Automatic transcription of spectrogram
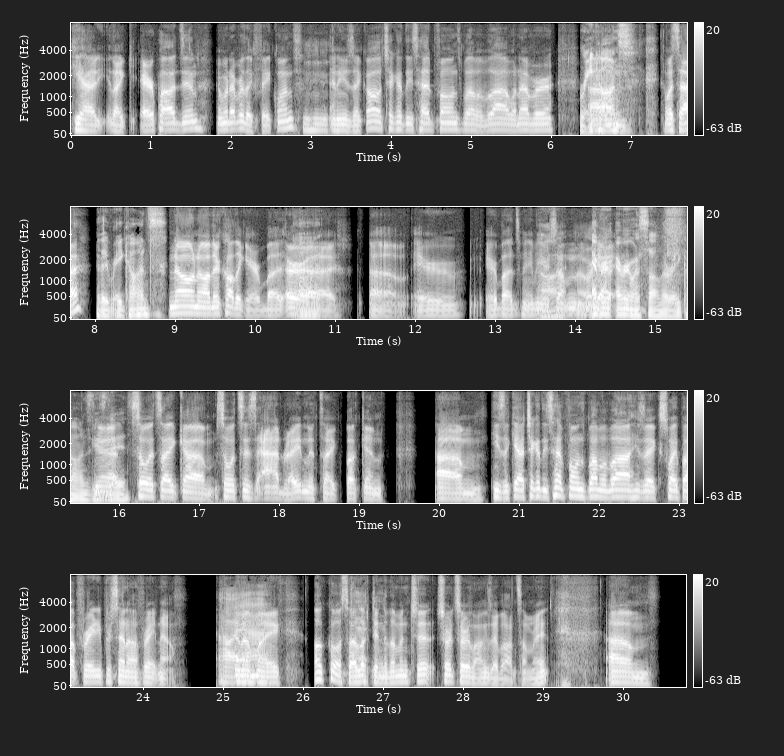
he had like airpods in or whatever like fake ones Mhm. and he's like oh check out these headphones blah blah blah whatever Raycons. what's that Are they Raycons? no no they're called like airbud or Oh. uh, uh air airbuds maybe or Oh, something or Every, yeah, everyone's selling the Raycons these days. So it's like, um, so it's his ad, right? And it's like fucking, um, he's like, yeah, check out these headphones, blah blah blah. He's like, swipe up for eighty percent off right now, Oh, and I'm like, oh cool. So I Yeah, looked into them and shit. Short story long as I bought some, right? Um,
